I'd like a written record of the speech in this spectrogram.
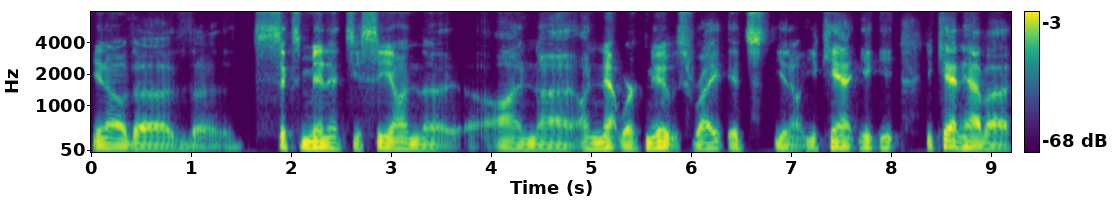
you know the the six minutes you see on the on uh, on network news right? It's you know you can't you, you, you can't have a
